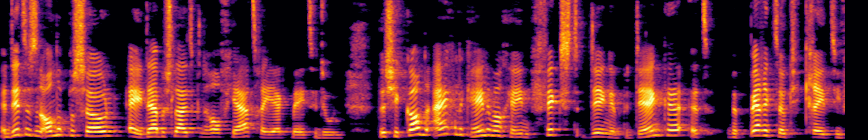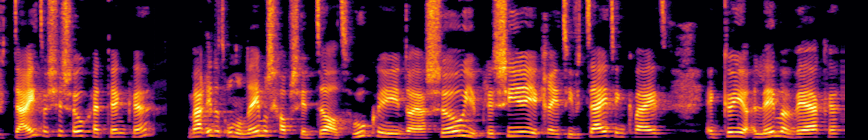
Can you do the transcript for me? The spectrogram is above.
En dit is een andere persoon, hey, daar besluit ik een half jaar traject mee te doen. Dus je kan eigenlijk helemaal geen fixed dingen bedenken. Het beperkt ook je creativiteit als je zo gaat denken. Maar in het ondernemerschap zit dat. Hoe kun je daar zo je plezier, je creativiteit in kwijt? En kun je alleen maar werken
